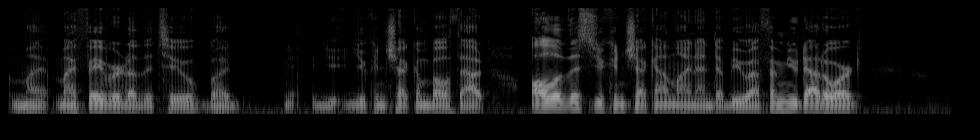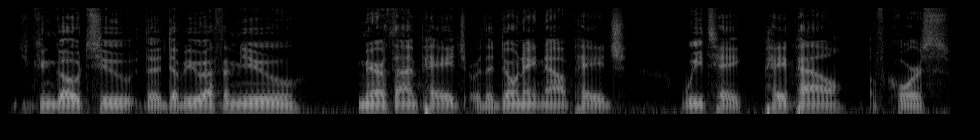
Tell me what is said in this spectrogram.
my my favorite of the two, but you, you can check them both out. All of this you can check online on WFMU.org. You can go to the WFMU marathon page or the Donate Now page. We take PayPal, of course,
